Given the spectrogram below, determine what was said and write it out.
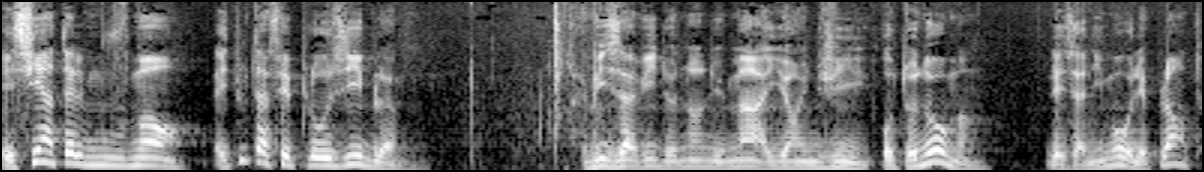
Et si un tel mouvement est tout à fait plausible vis-à-vis de non-humains ayant une vie autonome, les animaux, les plantes,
